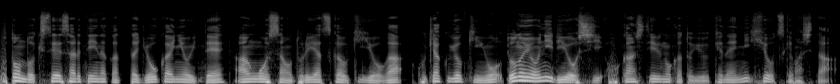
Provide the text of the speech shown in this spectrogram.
ほとんど規制されていなかった業界において暗号資産を取り扱う企業が顧客預金をどのように利用し保管しているのかという懸念に火をつけました。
